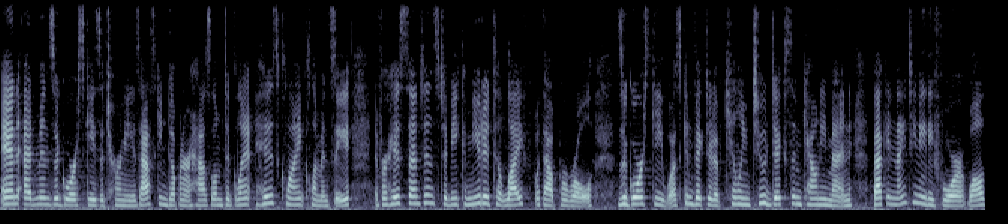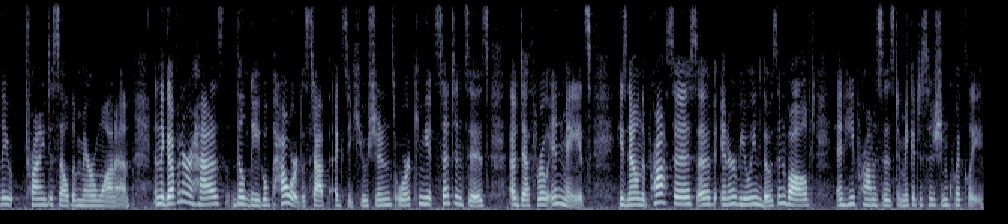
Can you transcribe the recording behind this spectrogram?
And Edmund Zagorski's attorney is asking Governor Haslam to grant his client clemency and for his sentence to be commuted to life without parole. Zagorski was convicted of killing two Dickson County men back in 1984 while they were trying to sell them marijuana. And the governor has the legal power to stop executions or commute sentences of death row inmates. He's now in the process of interviewing those involved, and he promises to make a decision quickly.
